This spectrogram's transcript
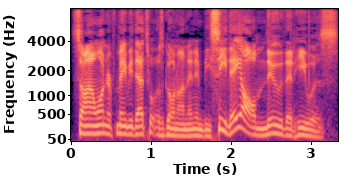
So I wonder if maybe that's what was going on in NBC. They all knew that he was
